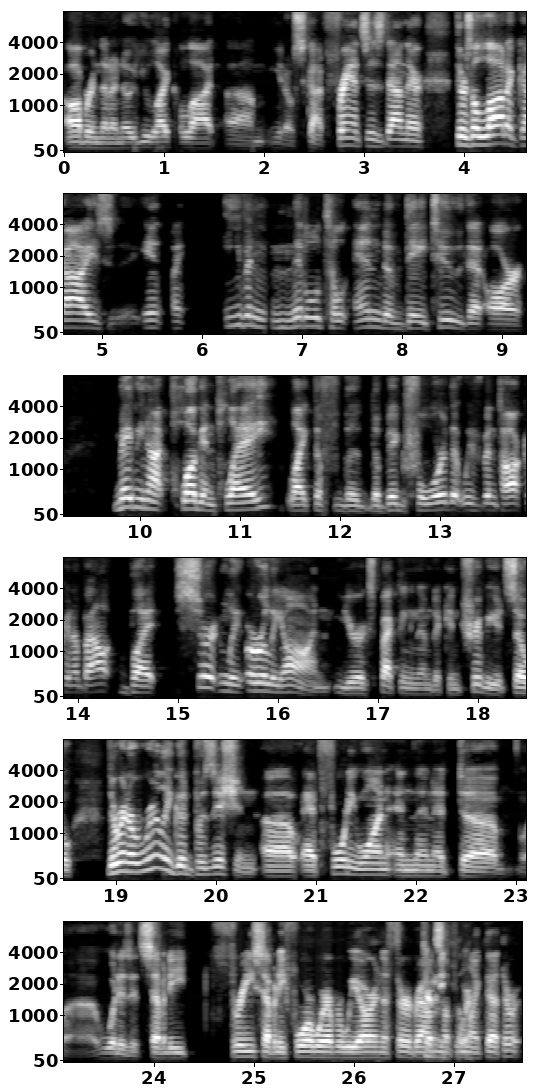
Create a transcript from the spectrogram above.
Auburn that I know you like a lot. Um, you know, Scott Francis down there. There's a lot of guys in uh, even middle to end of day two that are maybe not plug and play like the, the the big four that we've been talking about but certainly early on you're expecting them to contribute so they're in a really good position uh, at 41 and then at uh, what is it 73 74 wherever we are in the third round 74. something like that they're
